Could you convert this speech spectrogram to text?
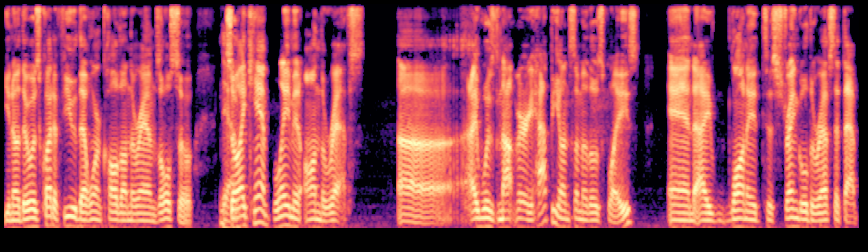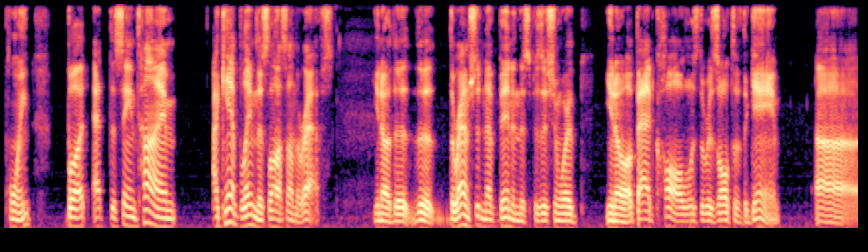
You know, there was quite a few that weren't called on the Rams also. Yeah. So I can't blame it on the refs. Uh, I was not very happy on some of those plays, and I wanted to strangle the refs at that point. But at the same time, I can't blame this loss on the refs. You know, the the the Rams shouldn't have been in this position where you know a bad call was the result of the game. Uh,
